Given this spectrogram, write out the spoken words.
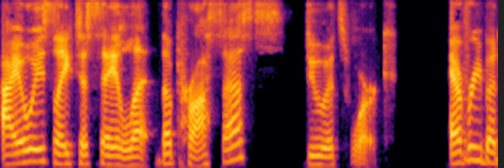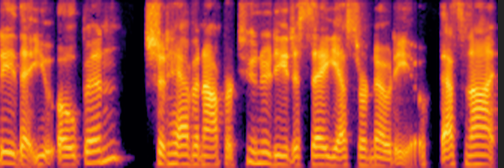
I always like to say, let the process do its work. Everybody that you open should have an opportunity to say yes or no to you. That's not,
